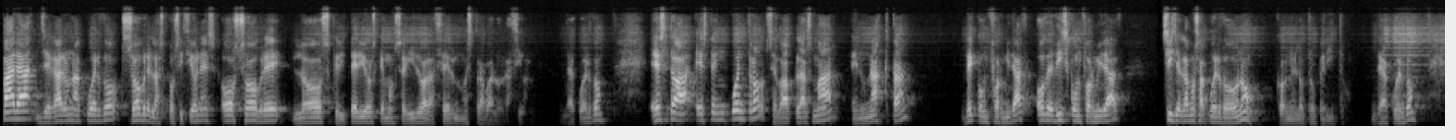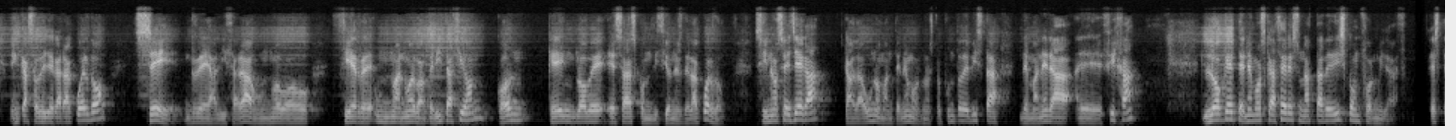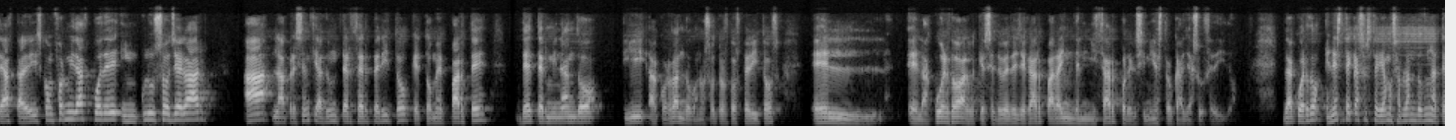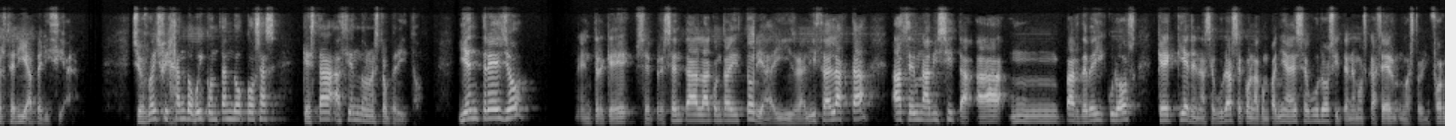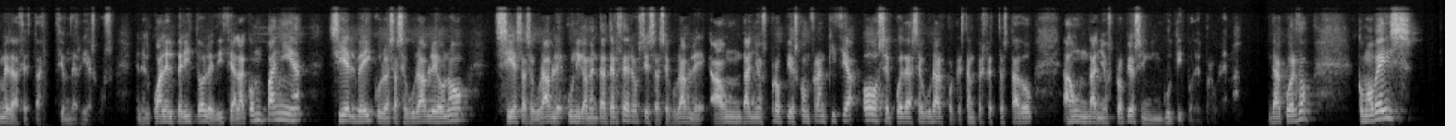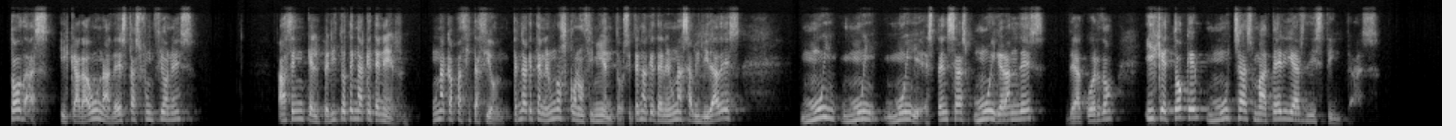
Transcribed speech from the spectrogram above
para llegar a un acuerdo sobre las posiciones o sobre los criterios que hemos seguido al hacer nuestra valoración. ¿De acuerdo? este encuentro se va a plasmar en un acta de conformidad o de disconformidad si llegamos a acuerdo o no con el otro perito. ¿De acuerdo? En caso de llegar a acuerdo, se realizará un nuevo cierre, una nueva peritación con que englobe esas condiciones del acuerdo. Si no se llega, cada uno mantenemos nuestro punto de vista de manera eh, fija, lo que tenemos que hacer es un acta de disconformidad. Este acta de disconformidad puede incluso llegar a la presencia de un tercer perito que tome parte determinando y acordando con los otros dos peritos el, acuerdo al que se debe de llegar para indemnizar por el siniestro que haya sucedido. ¿De acuerdo? En este caso estaríamos hablando de una tercería pericial. Si os vais fijando, voy contando cosas que está haciendo nuestro perito. Y entre ello, entre que se presenta la contradictoria y realiza el acta, hace una visita a un par de vehículos que quieren asegurarse con la compañía de seguros y tenemos que hacer nuestro informe de aceptación de riesgos, en el cual el perito le dice a la compañía si el vehículo es asegurable o no, si es asegurable únicamente a terceros, si es asegurable a un daños propios con franquicia o se puede asegurar, porque está en perfecto estado, a un daños propios sin ningún tipo de problema. ¿De acuerdo? Como veis, todas y cada una de estas funciones hacen que el perito tenga que tener una capacitación, tenga que tener unos conocimientos y tenga que tener unas habilidades muy, muy, muy extensas, muy grandes, ¿de acuerdo? Y que toque muchas materias distintas,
